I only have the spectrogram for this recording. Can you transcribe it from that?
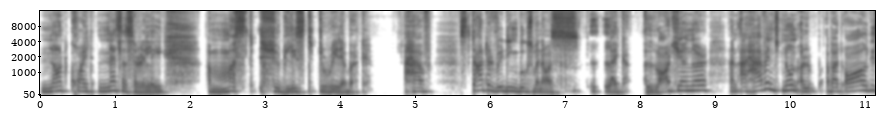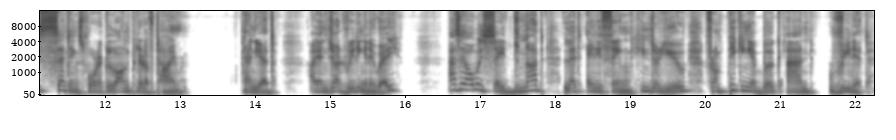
not quite necessarily a must should list to read a book. I have started reading books when I was like a lot younger, and I haven't known about all these settings for a long period of time. And yet, I enjoyed reading anyway. As I always say, do not let anything hinder you from picking a book and read it.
